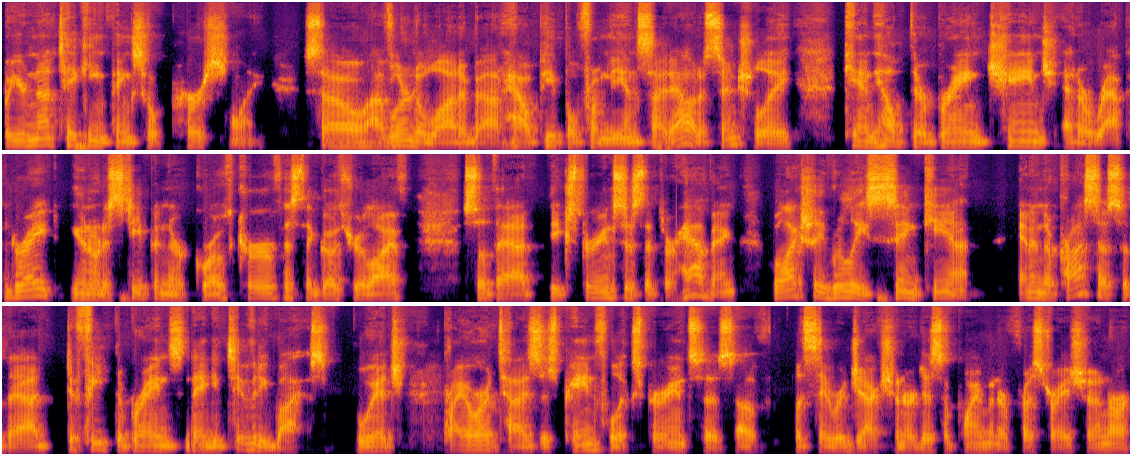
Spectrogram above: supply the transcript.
but you're not taking things so personally. So I've learned a lot about how people from the inside out essentially can help their brain change at a rapid rate, you know, to steepen their growth curve as they go through life so that the experiences that they're having will actually really sink in. And in the process of that, defeat the brain's negativity bias, which prioritizes painful experiences of let's say rejection or disappointment or frustration or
